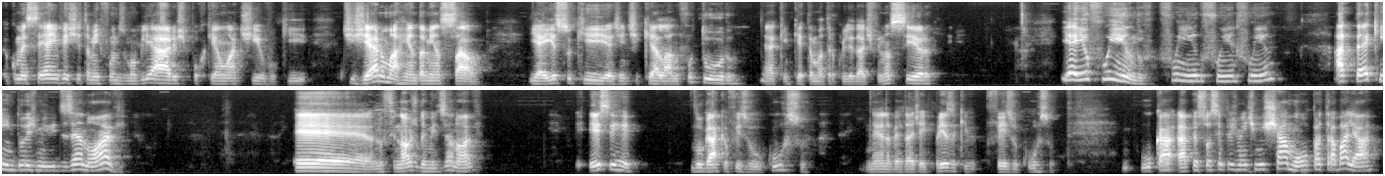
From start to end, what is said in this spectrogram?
Eu comecei a investir também em fundos imobiliários, porque é um ativo que te gera uma renda mensal, e é isso que a gente quer lá no futuro, né? Quem quer ter uma tranquilidade financeira. E aí eu fui indo, fui indo, fui indo, fui indo, até que em 2019, é, no final de 2019, esse lugar que eu fiz o curso, né, na verdade a empresa que fez o curso, o, a pessoa simplesmente me chamou para trabalhar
